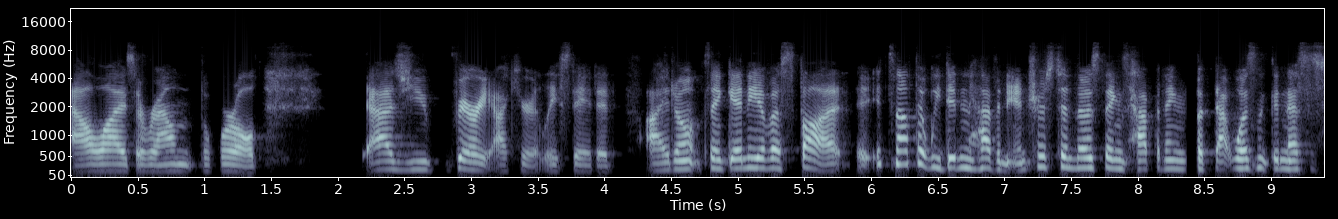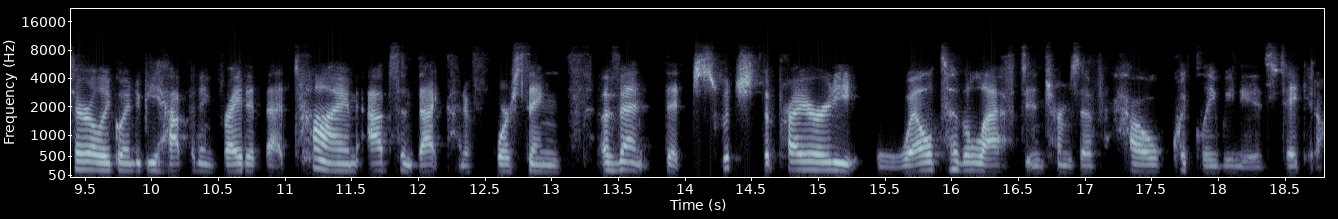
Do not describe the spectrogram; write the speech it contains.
allies around the world as you very accurately stated, I don't think any of us thought it's not that we didn't have an interest in those things happening, but that wasn't necessarily going to be happening right at that time, absent that kind of forcing event that switched the priority well to the left in terms of how quickly we needed to take it on.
